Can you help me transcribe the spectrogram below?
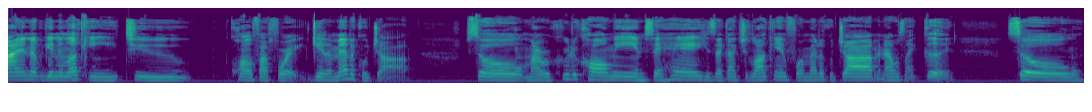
i ended up getting lucky to qualify for it get a medical job. So my recruiter called me and said hey he's i got you locked in for a medical job. And i was like good. So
